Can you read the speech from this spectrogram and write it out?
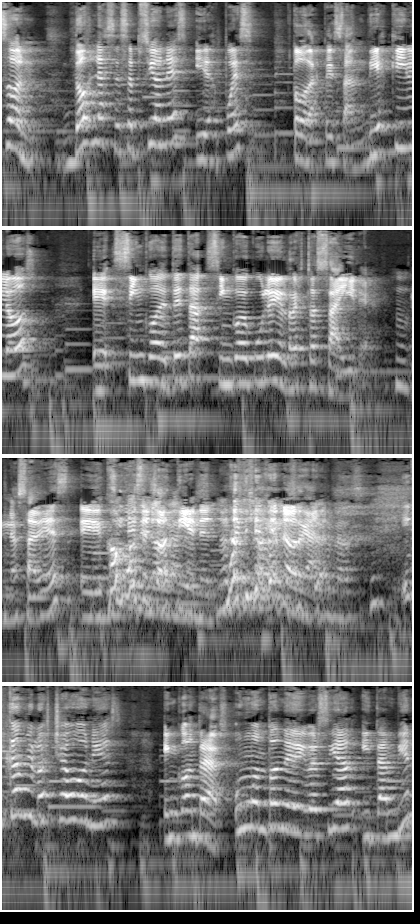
Son dos las excepciones y después todas pesan 10 kilos, 5 de teta, 5 de culo y el resto es aire. ¿No sabes eh, cómo se tienen sostienen? No tienen órganos. órganos. En cambio, los chabones encontrás un montón de diversidad y también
